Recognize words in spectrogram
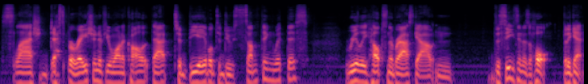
slash desperation, if you want to call it that, to be able to do something with this really helps Nebraska out in the season as a whole. But again,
